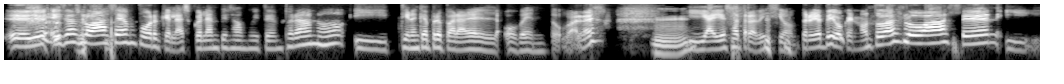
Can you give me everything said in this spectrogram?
Eh, ellas lo hacen porque la escuela empieza muy temprano y tienen que preparar el ovento, ¿vale? Mm, Y hay esa tradición. Pero ya te digo que no todas lo hacen y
